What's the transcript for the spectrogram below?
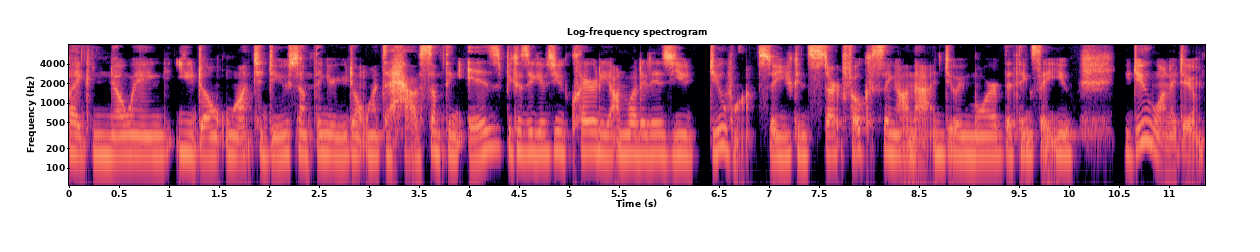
like knowing you don't want to do something or you don't want to have something is because it gives you clarity on what it is you do want. So you can start focusing on that and doing more of the things that you you do want to do.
